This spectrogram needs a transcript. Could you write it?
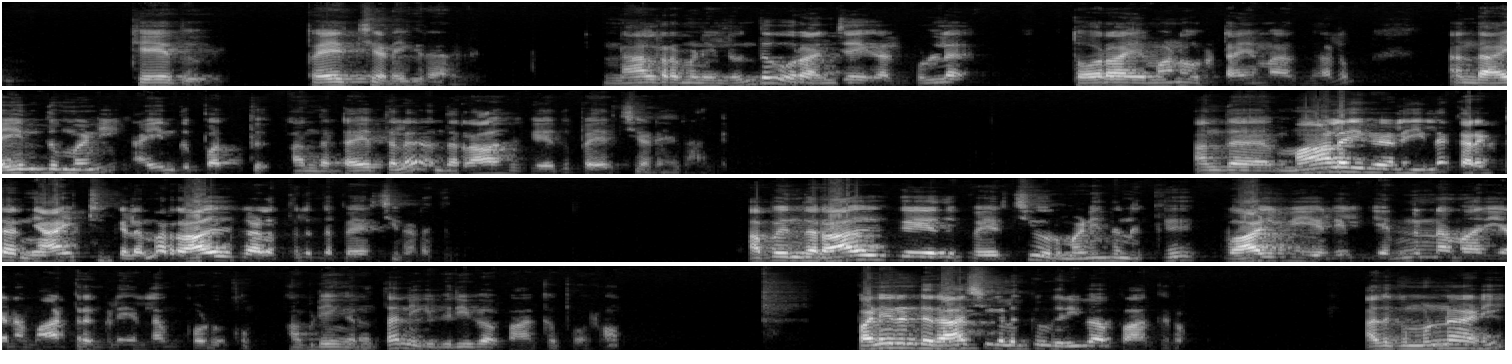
கேது பயிற்சி அடைகிறார்கள். நாலரை மணிலிருந்து ஒரு அஞ்சே கால்குள்ள தோராயமான ஒரு டைமாக இருந்தாலும் அந்த ஐந்து மணி ஐந்து பத்து அந்த டயத்தில் அந்த ராகு கேது பயிற்சி அடைகிறாங்க. அந்த மாலை வேளையில கரெக்டா ஞாயிற்றுக்கிழமை ராகு காலத்துல இந்த பயிற்சி நடக்குது. அப்ப இந்த ராகு கேது பயிற்சி ஒரு மனிதனுக்கு வாழ்வியலில் என்னென்ன மாதிரியான மாற்றங்களை எல்லாம் கொடுக்கும் அப்படிங்கிறத இன்னைக்கு விரிவா பார்க்க போறோம். பனிரெண்டு ராசிகளுக்கும் விரிவா பார்க்கிறோம். அதுக்கு முன்னாடி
